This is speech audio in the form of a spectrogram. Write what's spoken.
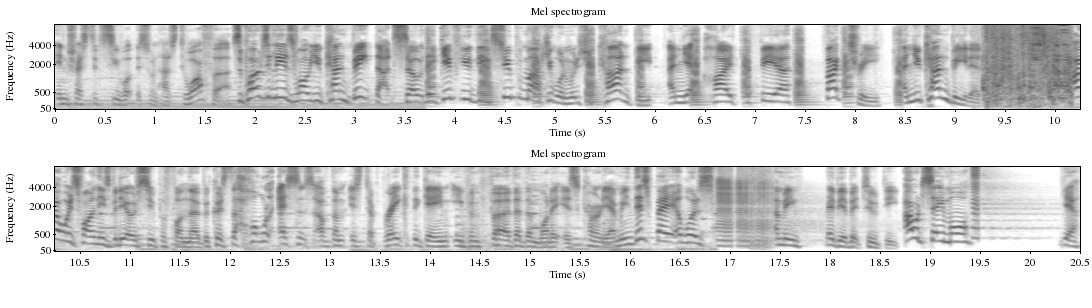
interested to see what this one has to offer. Supposedly as well, you can beat that, so they give you the supermarket one, which you can't beat, and yet hide the Fear Factory, and you can beat it. I always find these videos super fun, though, because the whole essence of them is to break the game even further than what it is currently. I mean, this beta was I mean, maybe a bit too deep. I would say more. Yeah,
